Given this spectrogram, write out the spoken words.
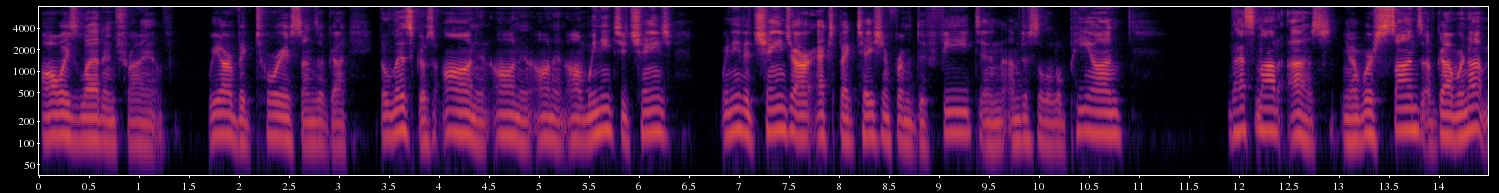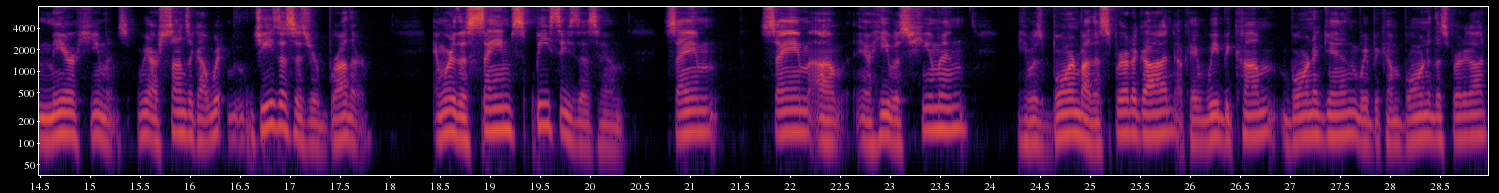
always led in triumph. We are victorious sons of God. The list goes on and on and on and on. We need to change. We need to change our expectation from defeat and I'm just a little peon. That's not us. You know, we're sons of God. We're not mere humans. We are sons of God. We're, Jesus is your brother, and we're the same species as him. Same, same. Um, you know, he was human. He was born by the Spirit of God. Okay, we become born again. We become born of the Spirit of God.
